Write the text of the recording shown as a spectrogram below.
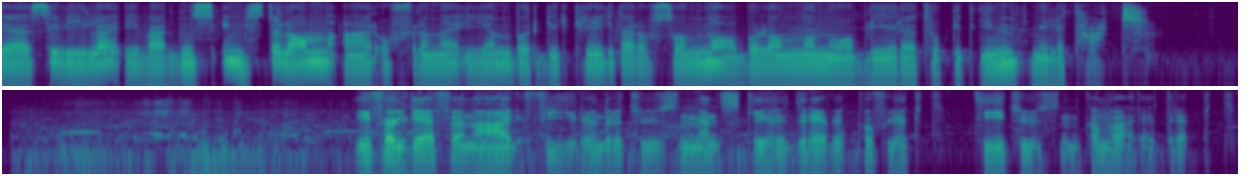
eh, sivile i verdens yngste land er ofrene i en borgerkrig der også nabolandene nå blir trukket inn militært. Ifølge FN er 400 000 mennesker drevet på flukt. 10 000 kan være drept.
